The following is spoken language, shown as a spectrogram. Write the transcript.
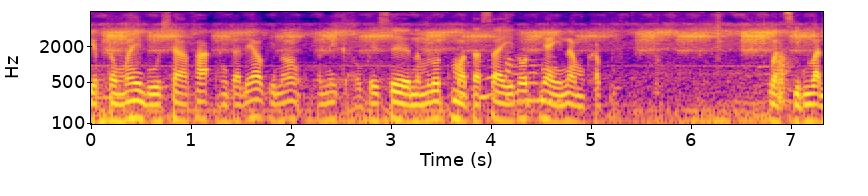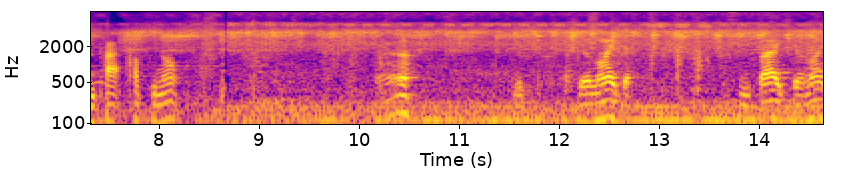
เก็บต้นไม้บูชาพระกันก็แล้วพี่น้องอันนี้ก็เอาไปเซื้อน้ำรถมอเตอร์ไซค์รถใหญ่นำครับ วันศีลวันพระครับพี่น้องเออเดี๋ยวน้อยจะสีป้ายเขียวน้อย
